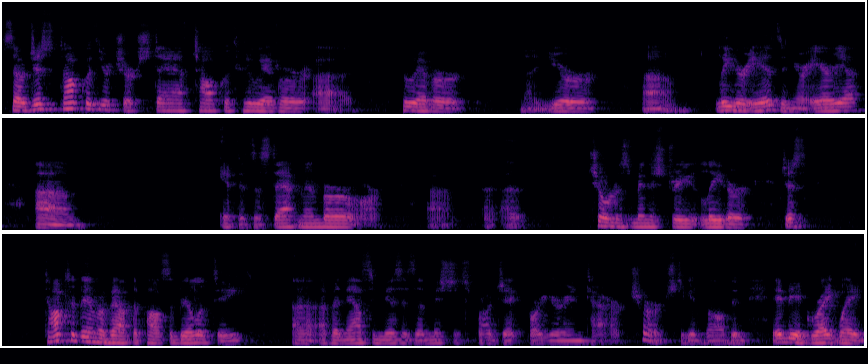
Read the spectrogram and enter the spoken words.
So just talk with your church staff, talk with whoever uh, whoever uh, your um, leader is in your area. Um, if it's a staff member or uh, a, a children's ministry leader, just talk to them about the possibility uh, of announcing this as a missions project for your entire church to get involved in. It'd be a great way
